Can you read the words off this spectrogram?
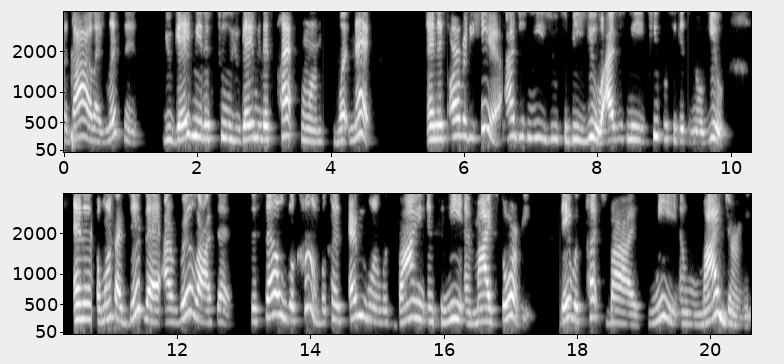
to God, like, listen, you gave me this tool. You gave me this platform. What next? And it's already here. I just need you to be you. I just need people to get to know you. And then once I did that, I realized that the sales would come because everyone was buying into me and my story. They were touched by me and my journey.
